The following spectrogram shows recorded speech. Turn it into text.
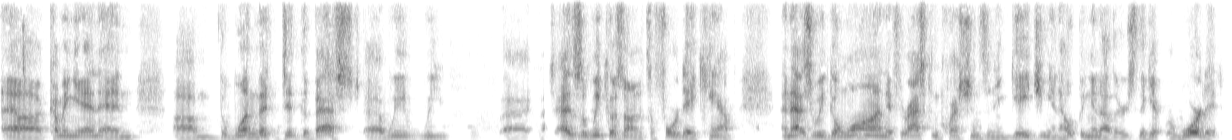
uh, coming in, and um, the one that did the best, uh, we we uh, as the week goes on, it's a four day camp, and as we go on, if they're asking questions and engaging and helping in others, they get rewarded.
